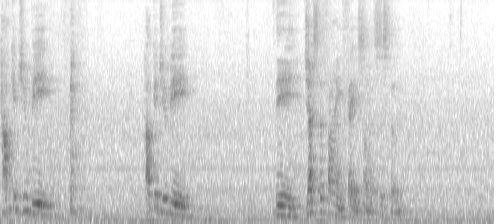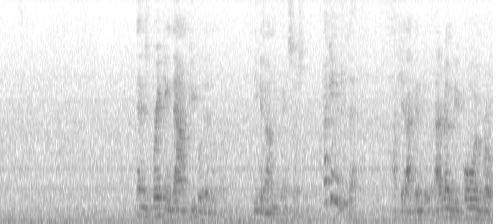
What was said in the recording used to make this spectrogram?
How could you be, how could you be the justifying face on a system that is breaking down people that economically and socially? How can you do that? I can't, I couldn't do it. I'd rather be poor and broke.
